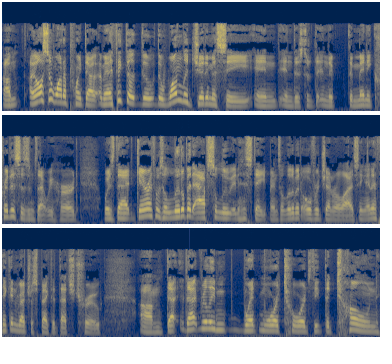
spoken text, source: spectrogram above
Um, I also want to point out. I mean, I think the, the, the one legitimacy in in the, sort of the in the, the many criticisms that we heard was that Gareth was a little bit absolute in his statements, a little bit overgeneralizing, and I think in retrospect that that's true. Um, that that really went more towards the the tone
